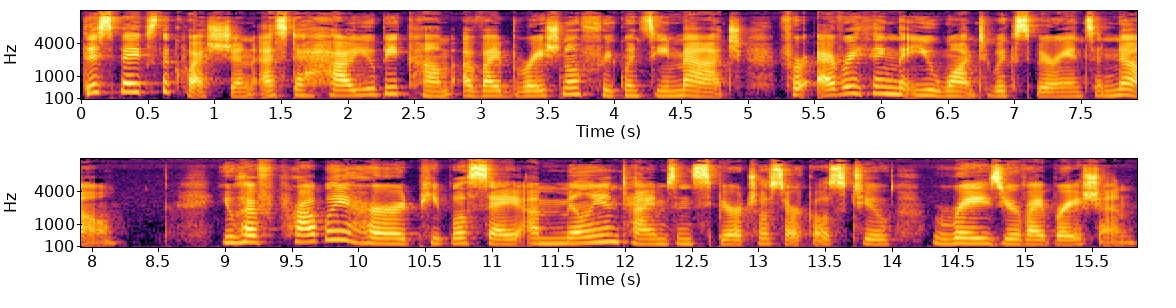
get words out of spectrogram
This begs the question as to how you become a vibrational frequency match for everything that you want to experience and know. You have probably heard people say a million times in spiritual circles to raise your vibration.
